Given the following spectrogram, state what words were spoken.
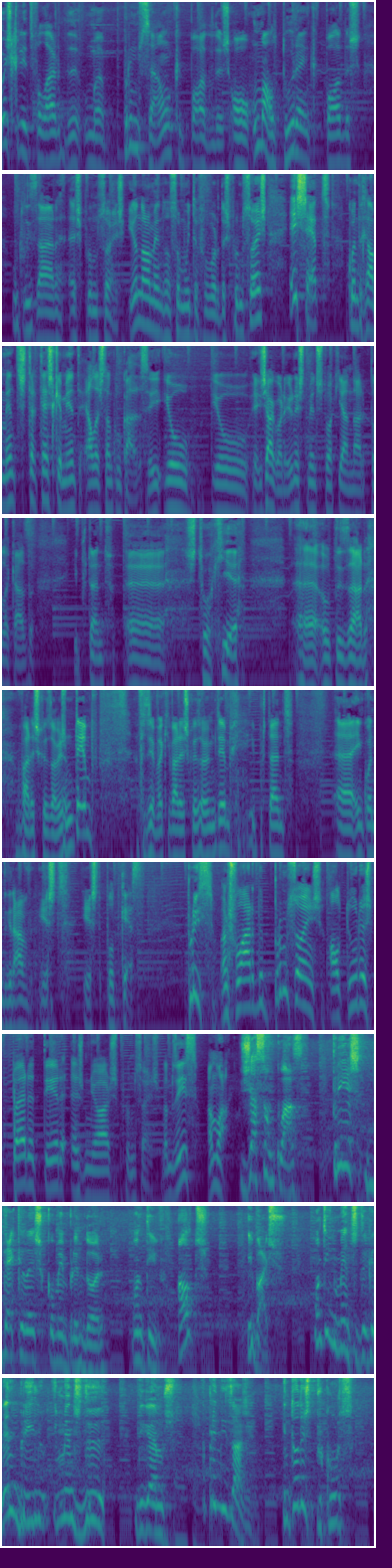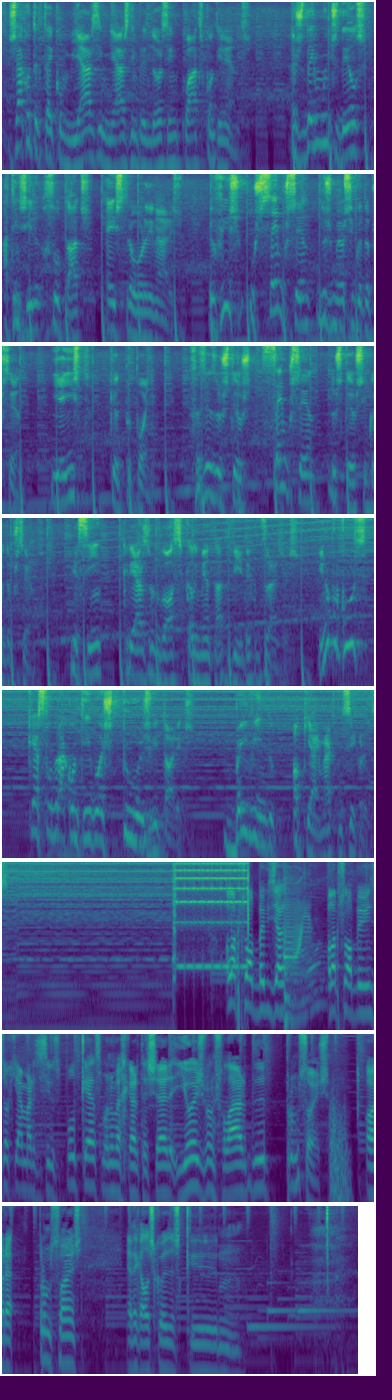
Hoje queria-te falar de uma promoção que podes, ou uma altura em que podes utilizar as promoções. Eu normalmente não sou muito a favor das promoções, exceto quando realmente estrategicamente elas estão colocadas. Eu, eu já agora, eu neste momento estou aqui a andar pela casa e portanto uh, estou aqui a, a, utilizar várias coisas ao mesmo tempo, a fazer aqui várias coisas ao mesmo tempo e portanto uh, enquanto gravo este, este podcast. Por isso, vamos falar de promoções, alturas para ter as melhores promoções. Vamos a isso? Vamos lá. Já são quase três décadas como empreendedor, onde tive altos e baixos. Onde tive momentos de grande brilho e momentos de, digamos, aprendizagem. Em todo este percurso, já contactei com milhares e milhares de empreendedores em quatro continentes. Ajudei muitos deles a atingir resultados extraordinários. Eu fiz os 100% dos meus 50%. E é isto que eu te proponho fazeres os teus 100% dos teus 50%. E assim criares um negócio que alimenta a vida que desejas. E no percurso, quero celebrar contigo as tuas vitórias. Bem-vindo ao QI Marketing Secrets. Olá pessoal, bem-vindos ao, Olá pessoal, bem-vindos ao QI Marketing Secrets Podcast. Meu nome é Ricardo Teixeira e hoje vamos falar de promoções. Ora, promoções é daquelas coisas que hum,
